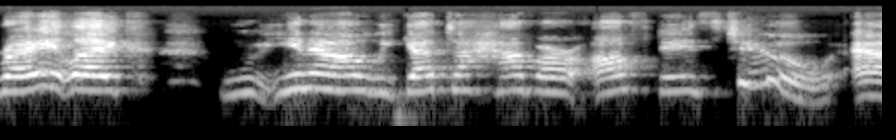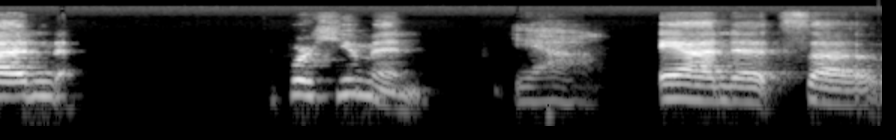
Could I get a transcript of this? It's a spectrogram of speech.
right? Like you know we get to have our off days too and we're human. Yeah. And it's uh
